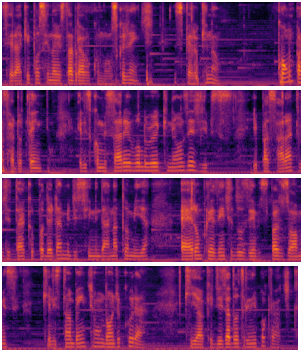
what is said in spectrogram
Será que Poseidon está bravo conosco, gente? Espero que não. Com o passar do tempo, eles começaram a evoluir que nem os egípcios e passaram a acreditar que o poder da medicina e da anatomia era um presente dos deuses para os homens, que eles também tinham um dom de curar que é o que diz a doutrina hipocrática.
